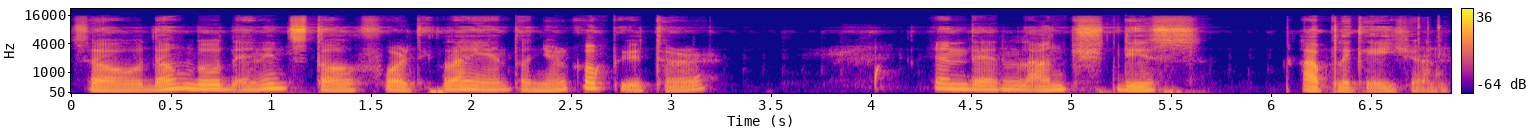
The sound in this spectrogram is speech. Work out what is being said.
So download and install FortiClient on your computer and then launch this application.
